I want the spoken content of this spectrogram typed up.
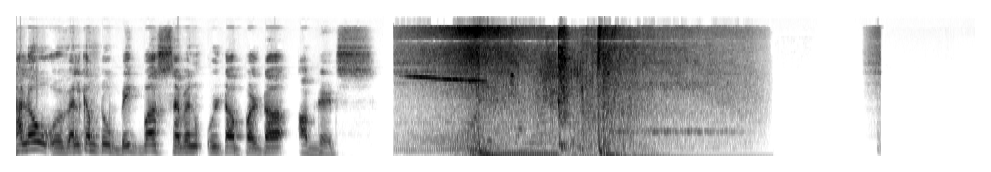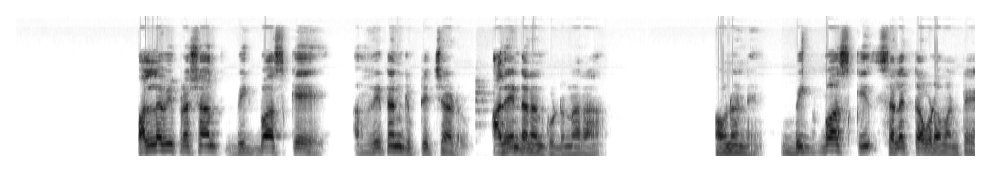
hello welcome to Bigg Boss seven Ulta Palta updates. Pallavi Prashanth Bigg బాస్కే రిటర్న్ గిఫ్ట్ ఇచ్చాడు. అదేంటని అనుకుంటున్నారా? అవునండి. బిగ్ బాస్కి సెలెక్ట్ అవ్వడం అంటే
